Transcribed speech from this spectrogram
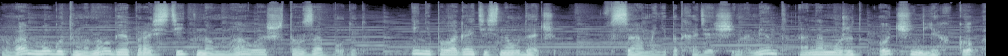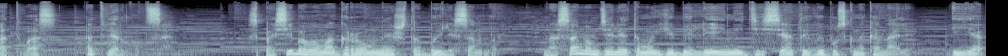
вам могут многое простить, но мало что забудут. И не полагайтесь на удачу. В самый неподходящий момент она может очень легко от вас отвернуться. Спасибо вам огромное, что были со мной. На самом деле это мой юбилейный десятый выпуск на канале. И я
